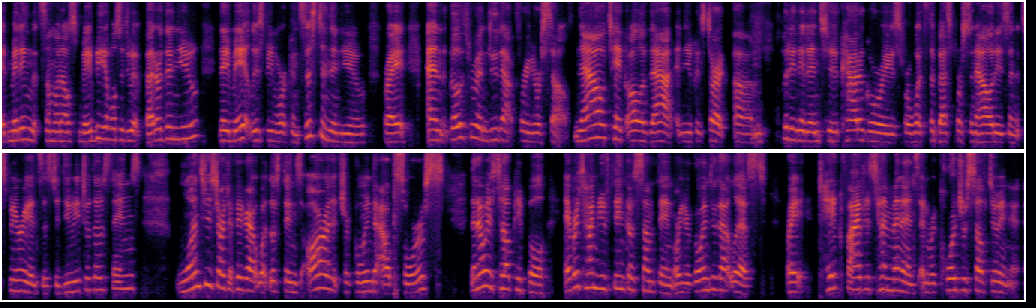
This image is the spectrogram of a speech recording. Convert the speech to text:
admitting that someone else may be able to do it better than you. They may at least be more consistent than you, right? And go through and do that for yourself. Now take all of that and you can start um, putting it into categories for what's the best personalities and experiences to do each of those things. Once you start to figure out what those things are that you're going to outsource, then I always tell people every time you think of something or you're going through that list, right, take five to 10 minutes and record yourself doing it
